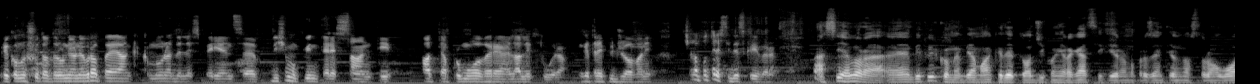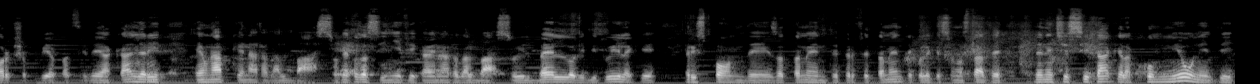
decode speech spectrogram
riconosciuta dall'Unione Europea anche come una delle esperienze, diciamo, più interessanti atte a promuovere la lettura, anche tra i più giovani. Ce la potresti descrivere? Ah sì, allora, eh, Between, come abbiamo anche detto oggi con i ragazzi che erano presenti al nostro workshop qui a Pazidea a Cagliari, è un'app che è nata dal basso. Che cosa significa è nata dal basso? Il bello di Between è che risponde esattamente, perfettamente a quelle che sono state le necessità che la community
